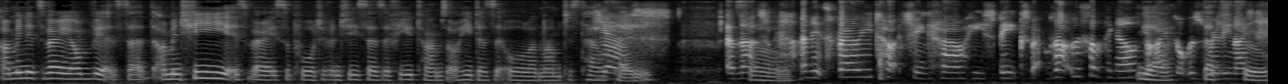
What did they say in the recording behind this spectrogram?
I mean, it's very obvious that. I mean, she is very supportive, and she says a few times, "Oh, he does it all, and I'm just helping." yes. And that's So- and it's very touching how he speaks. About, that was something else that I thought was really nice. true.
